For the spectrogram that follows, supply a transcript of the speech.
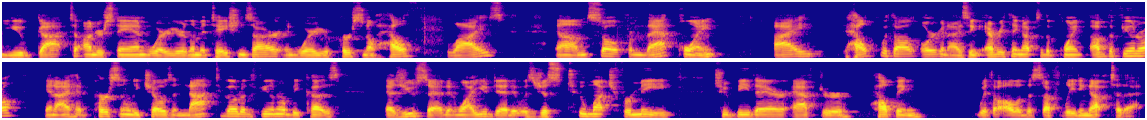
you've got to understand where your limitations are and where your personal health lies. Um, so from that point, I helped with all organizing everything up to the point of the funeral. And I had personally chosen not to go to the funeral because, as you said, and why you did, it was just too much for me to be there after helping with all of the stuff leading up to that.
